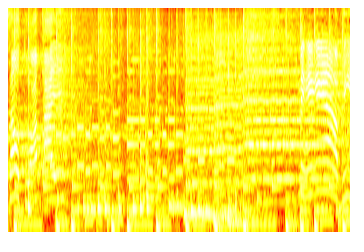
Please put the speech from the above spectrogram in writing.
เศร้าตัวไปเนี่ยพี่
